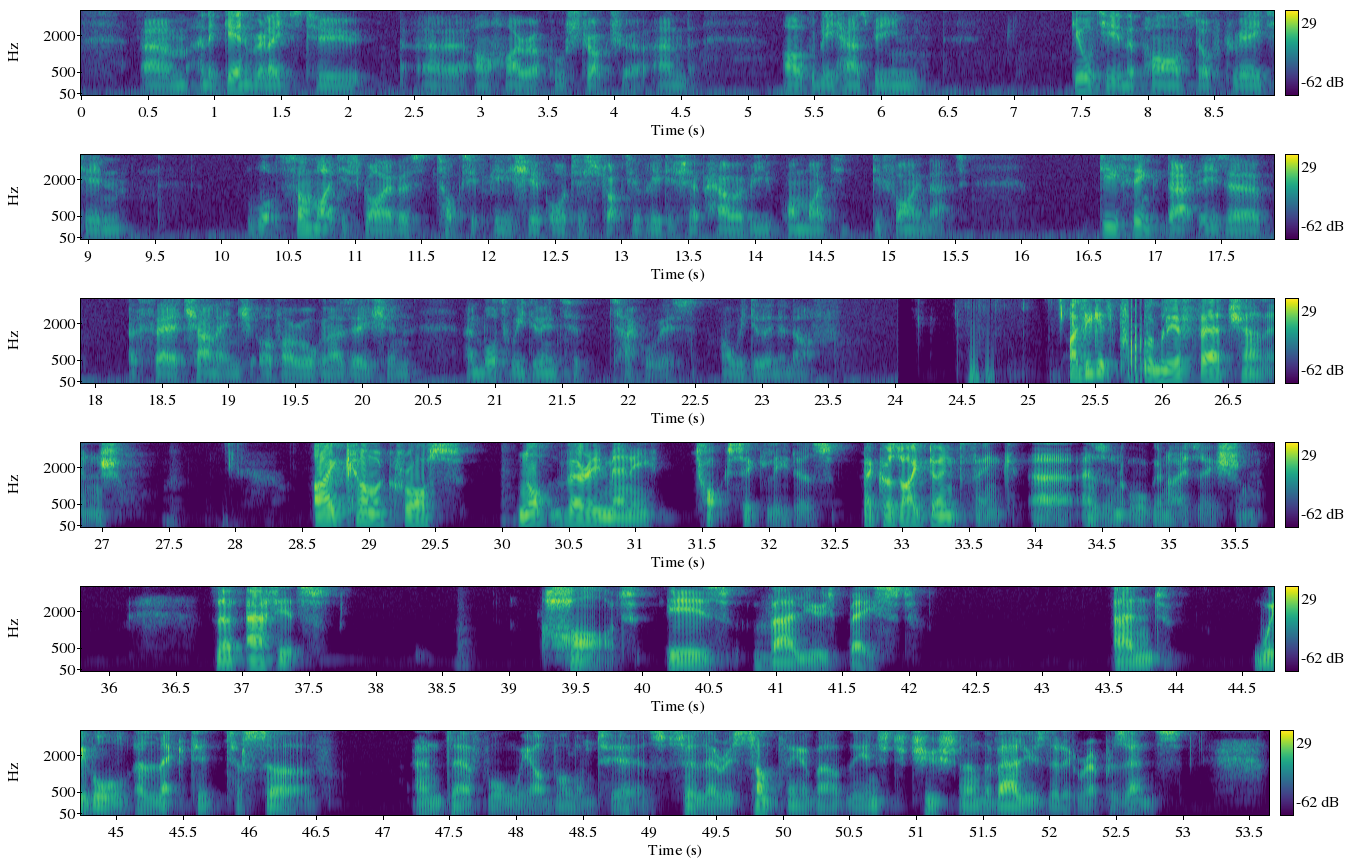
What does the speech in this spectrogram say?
um, and again relates to uh, our hierarchical structure and arguably has been guilty in the past of creating what some might describe as toxic leadership or destructive leadership, however you, one might define that. Do you think that is a, a fair challenge of our organisation? And what are we doing to tackle this? Are we doing enough? I think it's probably a fair challenge. I come across not very many toxic leaders because I don't think, uh, as an organization, that at its heart is values based. And we've all elected to serve, and therefore we are volunteers. So there is something about the institution and the values that it represents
